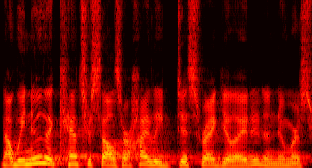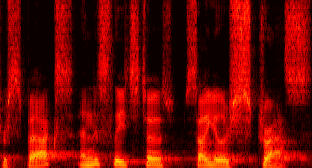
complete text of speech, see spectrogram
Now we knew that cancer cells are highly dysregulated in numerous respects, and this leads to cellular stress.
